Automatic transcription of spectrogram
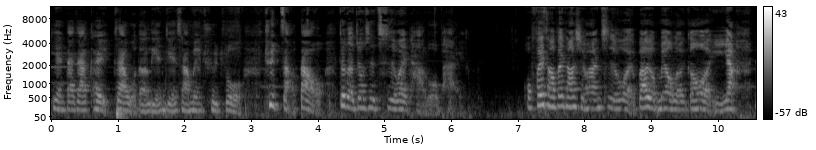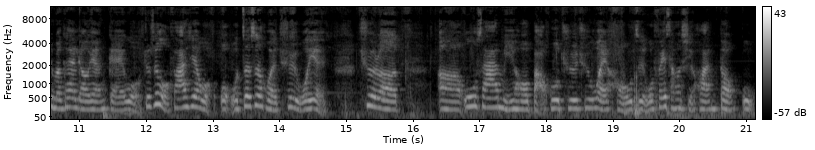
片，大家可以在我的链接上面去做去找到哦。这个就是刺猬塔罗牌，我非常非常喜欢刺猬，不知道有没有人跟我一样？你们可以留言给我。就是我发现我我我这次回去我也去了。呃，乌山猕猴保护区去喂猴子，我非常喜欢动物。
